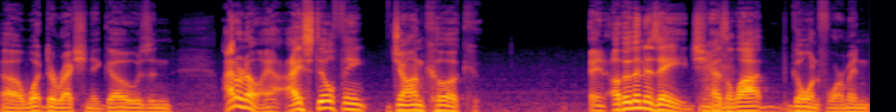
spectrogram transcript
uh, what direction it goes. And I don't know. I, I still think John Cook and other than his age, mm-hmm. has a mm-hmm. lot going for him. And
